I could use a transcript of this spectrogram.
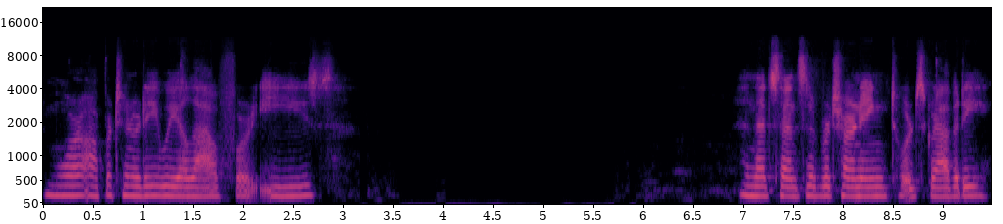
More opportunity we allow for ease. And that sense of returning towards gravity.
